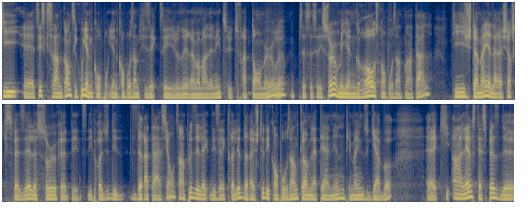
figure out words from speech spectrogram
Puis, euh, tu sais, ce qu'ils se rendent compte, c'est que oui, il y a une, composante physique. Tu sais, je veux dire, à un moment donné, tu, frappes ton mur, là, c'est sûr, mais il y a une grosse composante mentale. Puis, justement, il y a de la recherche qui se faisait sur euh, des, produits d'hydratation. En plus des, électrolytes, de rajouter des composantes comme la théanine, puis même du GABA. Euh, qui enlèvent cette espèce de,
